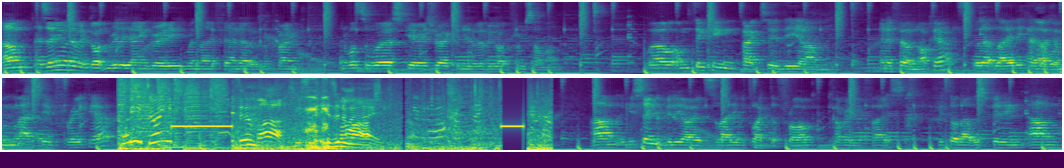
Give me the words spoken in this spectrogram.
Um, has anyone ever gotten really angry when they found out it was a prank? And what's the worst, scariest reaction you've ever got from someone? Well, I'm thinking back to the um, NFL knockouts where that lady had That like a massive freak out. What are you doing? He's in a mask. He's in a mask. Um, have you seen the video? It's the lady with like the frog covering her face. We thought that was fitting. Um,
